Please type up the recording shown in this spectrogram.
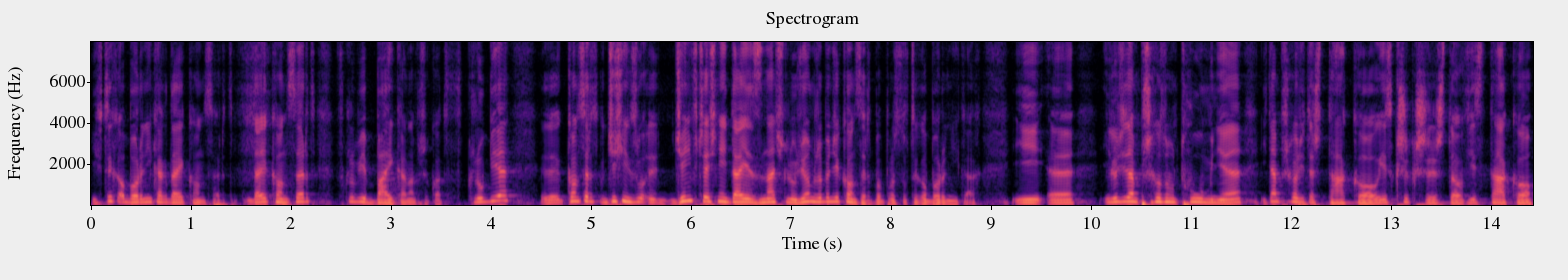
i w tych obornikach daje koncert. Daje koncert w klubie Bajka na przykład. W klubie y, koncert 10 zł, dzień wcześniej daje znać ludziom, że będzie koncert po prostu w tych obornikach. I, y, i ludzie tam przychodzą tłumnie i tam przychodzi też Tako, jest Krzyk Krzysztof, jest Tako,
